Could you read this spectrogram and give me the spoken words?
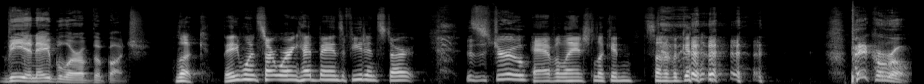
the enabler of the bunch. Look, they wouldn't start wearing headbands if you didn't start. This is true. Avalanche looking son of a gun. Picaro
